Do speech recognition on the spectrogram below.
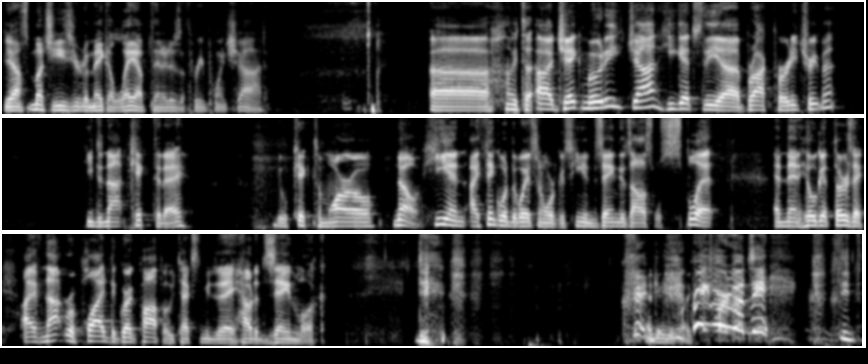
Yeah. It's much easier to make a layup than it is a three point shot. Uh, let me tell uh, Jake Moody, John, he gets the uh, Brock Purdy treatment. He did not kick today. He will kick tomorrow. No, he and I think what the way it's going to work is he and Zane Gonzalez will split, and then he'll get Thursday. I have not replied to Greg Papa, who texted me today. How did Zane look? Craig, knew you'd like Craig's worried about Zane. Did-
